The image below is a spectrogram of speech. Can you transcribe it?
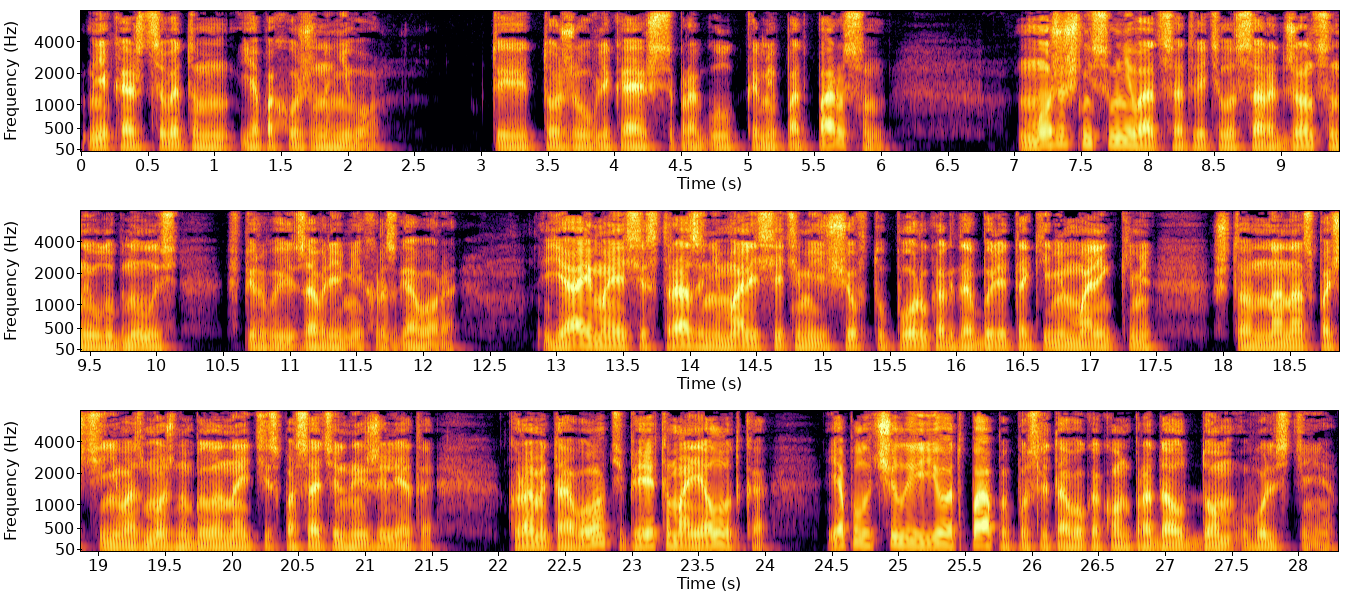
мне кажется, в этом я похожа на него. Ты тоже увлекаешься прогулками под парусом? Можешь не сомневаться, ответила Сара Джонсон и улыбнулась впервые за время их разговора. Я и моя сестра занимались этим еще в ту пору, когда были такими маленькими, что на нас почти невозможно было найти спасательные жилеты. Кроме того, теперь это моя лодка. Я получила ее от папы после того, как он продал дом в Ольстине.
